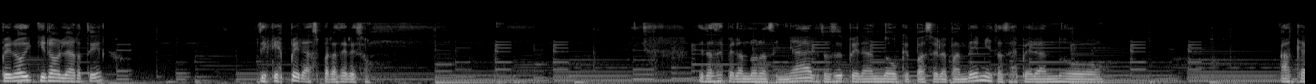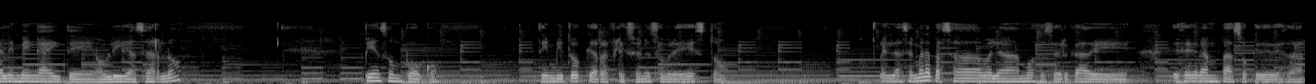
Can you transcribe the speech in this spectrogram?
Pero hoy quiero hablarte de qué esperas para hacer eso. ¿Estás esperando una señal? ¿Estás esperando que pase la pandemia? ¿Estás esperando a que alguien venga y te obligue a hacerlo? Piensa un poco. Te invito a que reflexiones sobre esto. En la semana pasada hablábamos acerca de ese gran paso que debes dar,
